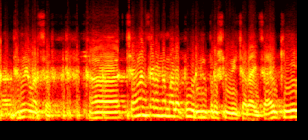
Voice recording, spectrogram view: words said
धन्यवाद सर. चव्हाण सरांना मला पुढील प्रश्न विचारायचा आहे की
